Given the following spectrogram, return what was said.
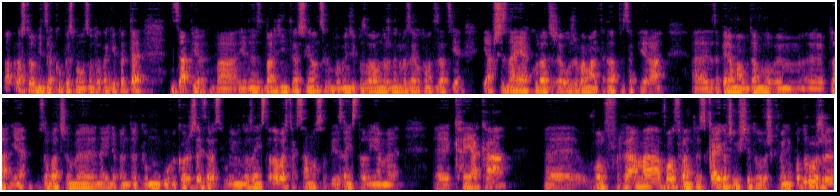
po prostu robić zakupy z pomocą czata GPT. Zapier chyba jeden z bardziej interesujących, bo będzie pozwalał na różnego rodzaju automatyzację. Ja przyznaję akurat, że używam alternatyw Zapiera. E, Zapiera mam w darmowym e, planie. Zobaczymy, na ile będę go mógł wykorzystać. Zaraz spróbujemy go zainstalować. Tak samo sobie zainstalujemy Kajaka, Wolframa. Wolfram to jest kajak oczywiście do wyszukiwania podróży.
